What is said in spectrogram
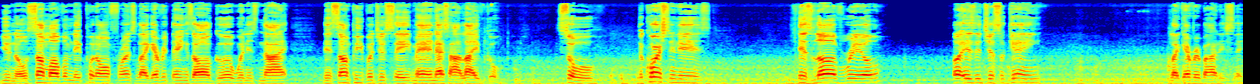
You know, some of them, they put on fronts like everything's all good when it's not. Then some people just say, man, that's how life go. So the question is, is love real or is it just a game? Like everybody say.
